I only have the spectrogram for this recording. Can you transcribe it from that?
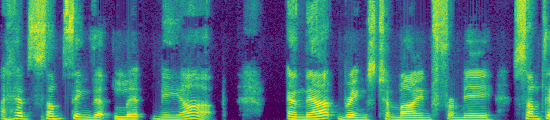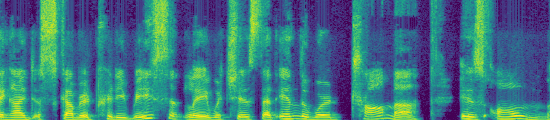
I had something that lit me up. And that brings to mind for me something I discovered pretty recently, which is that in the word trauma, is Om,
